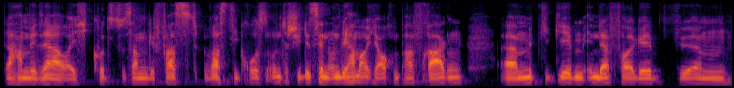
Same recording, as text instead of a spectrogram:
Da haben wir da euch kurz zusammengefasst, was die großen Unterschiede sind. Und wir haben euch auch ein paar Fragen äh, mitgegeben in der Folge, für, ähm,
